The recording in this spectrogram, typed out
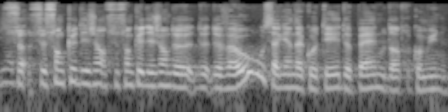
Ce, ce, sont que des gens, ce sont que des gens de, de, de Vaour ou ça vient d'à côté, de Penn ou d'autres communes?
